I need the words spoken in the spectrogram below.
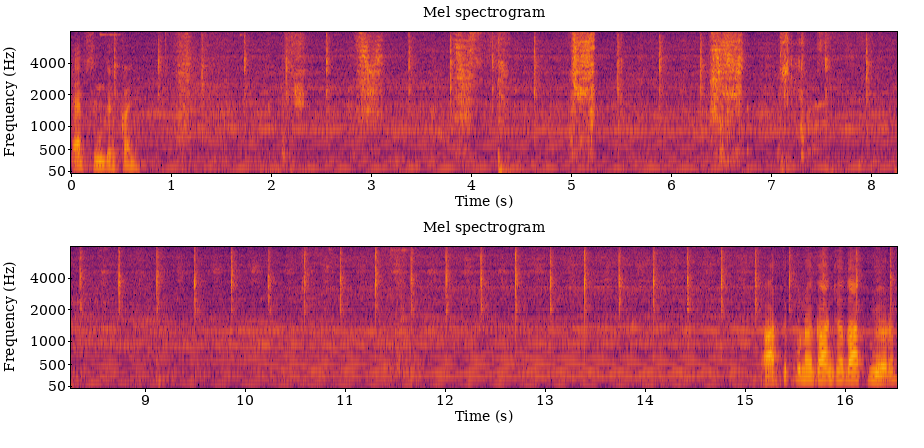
Hepsini dök Ali. Artık buna ganca takmıyorum.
